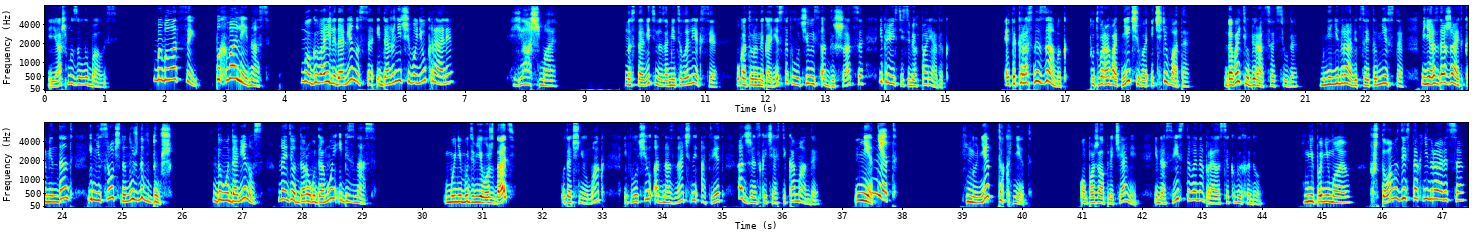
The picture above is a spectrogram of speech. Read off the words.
Яшма заулыбалась. «Мы молодцы! Похвали нас! Мы уговорили Доменуса и даже ничего не украли!» «Яшма!» Наставительно заметила Лексия, у которой наконец-то получилось отдышаться и привести себя в порядок. «Это Красный замок! Тут воровать нечего и чревато. Давайте убираться отсюда. Мне не нравится это место, меня раздражает комендант, и мне срочно нужно в душ. Думаю, Доменус найдет дорогу домой и без нас». «Мы не будем его ждать?» – уточнил маг и получил однозначный ответ от женской части команды. «Нет». «Нет». «Ну нет, так нет». Он пожал плечами и, насвистывая, направился к выходу. «Не понимаю, что вам здесь так не нравится?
